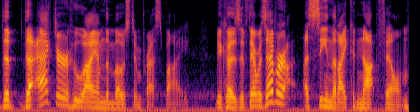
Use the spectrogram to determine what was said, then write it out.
The the actor who I am the most impressed by, because if there was ever a scene that I could not film,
